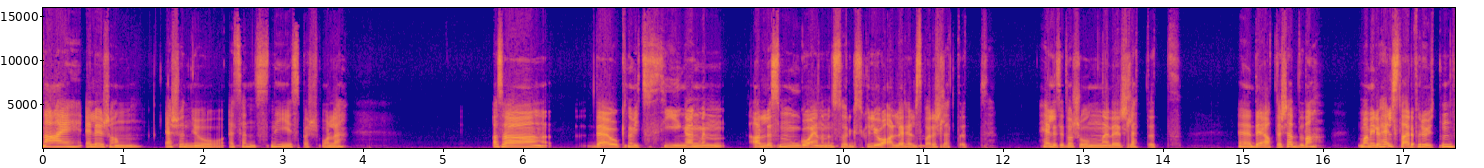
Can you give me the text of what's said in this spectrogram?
Nei, eller sånn Jeg skjønner jo essensen i spørsmålet. Altså, det er jo ikke noe vits å si engang, men alle som går gjennom en sorg, skulle jo aller helst bare slettet hele situasjonen, eller slettet eh, det at det skjedde, da. Man vil jo helst være foruten,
